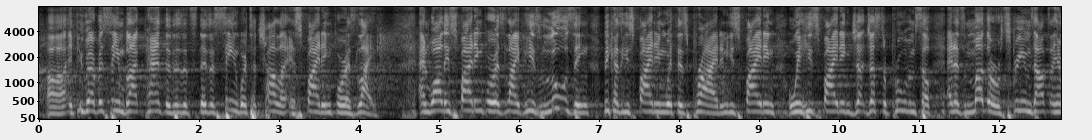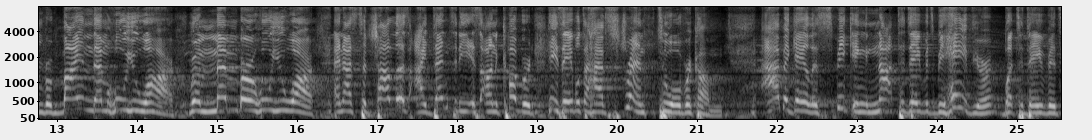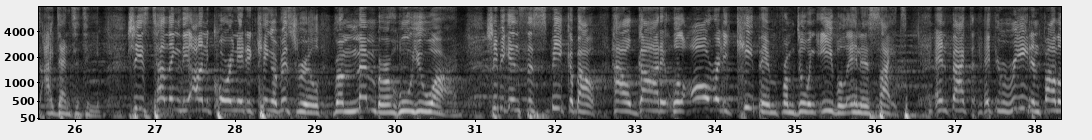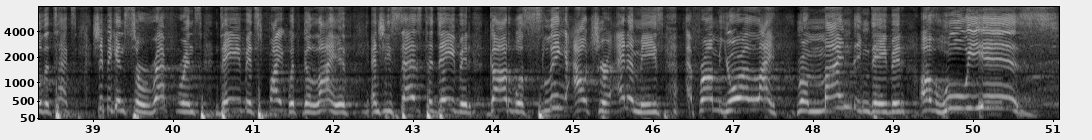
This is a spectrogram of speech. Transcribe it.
Uh, if you've ever seen Black Panther, there's a, there's a scene where T'Challa is fighting for his life. And while he's fighting for his life, he's losing because he's fighting with his pride and he's fighting, he's fighting ju- just to prove himself. And his mother screams out to him, Remind them who you are. Remember who you are. And as T'Challa's identity is uncovered, he's able to have strength to overcome. Abigail is speaking not to David's behavior, but to David's identity. She's telling the uncoronated king of Israel, Remember who you are. She begins to speak about how God it will already keep him from doing evil in his sight. In fact, if you read and follow the text, she begins to reference David's fight with Goliath, and she says to David, God will sling out your enemies from your life, reminding David of who he is.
